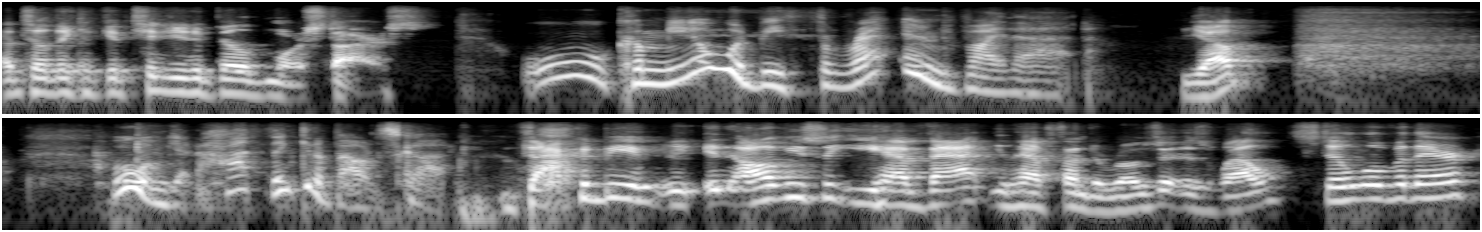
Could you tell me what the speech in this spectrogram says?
until they can continue to build more stars. Ooh, Kamille would be threatened by that. Yep. Oh, I'm getting hot thinking about it, Scott. That could be it, obviously you have that. You have Thunder Rosa as well, still over there.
